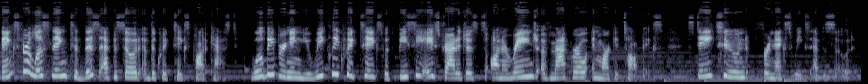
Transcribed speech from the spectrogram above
Thanks for listening to this episode of the Quick Takes podcast. We'll be bringing you weekly quick takes with BCA strategists on a range of macro and market topics. Stay tuned for next week's episode.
